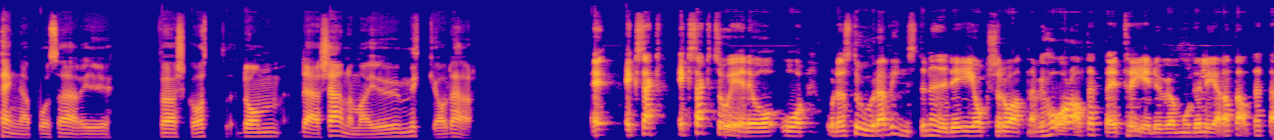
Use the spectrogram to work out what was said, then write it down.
pengar på så här i förskott. De, där tjänar man ju mycket av det här. Eh, exakt, exakt så är det och, och, och, den stora vinsten i det är också då att när vi har allt detta i 3D, vi har modellerat allt detta,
